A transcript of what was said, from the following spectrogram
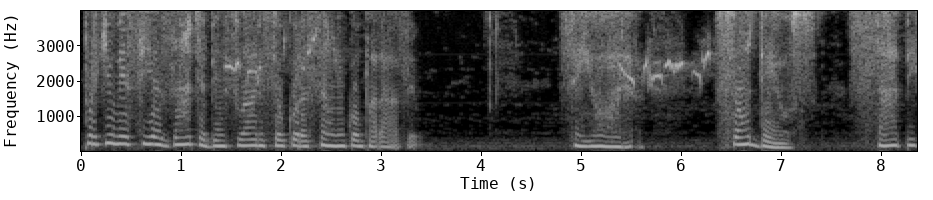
porque o Messias há de abençoar o seu coração incomparável. Senhora, só Deus sabe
